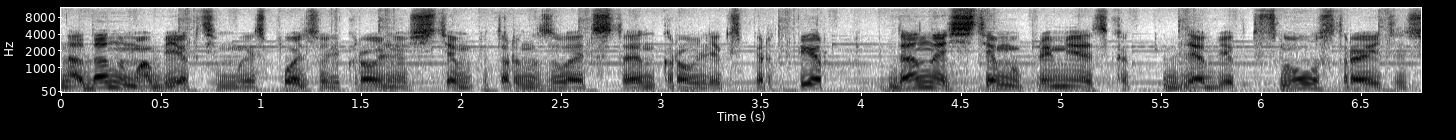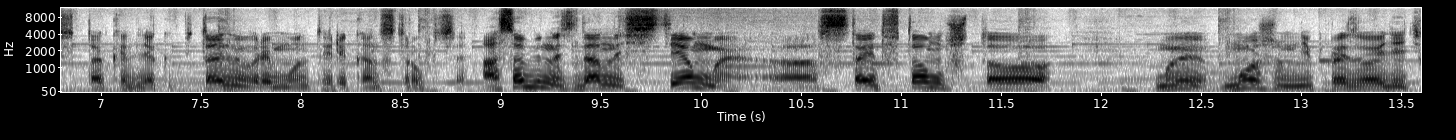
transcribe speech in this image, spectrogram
На данном объекте мы использовали кровельную систему, которая называется ТН Кровли Эксперт Пир. Данная система применяется как для объектов нового строительства, так и для капитального ремонта и реконструкции. Особенность данной системы э, состоит в том, что мы можем не производить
